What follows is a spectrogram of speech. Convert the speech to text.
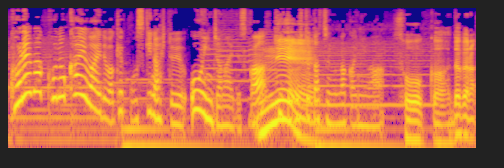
これはこの界隈では結構好きな人多いんじゃないですか、ねえ聞いてる人たちの中には。そうか。だから、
